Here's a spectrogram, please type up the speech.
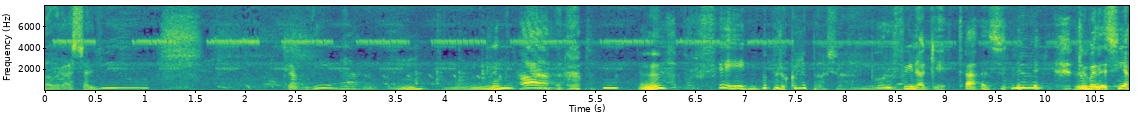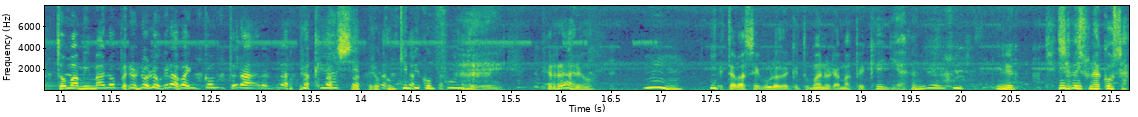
¿Habrá salido? Claudina. ¿Mm? Ah, ¿Eh? por fin. ¿Pero qué le pasa? Por fin aquí estás. Tú me decías, toma mi mano, pero no lograba encontrarla. ¿Pero qué hace? ¿Pero con quién me confunde? Qué raro. Estaba seguro de que tu mano era más pequeña. ¿Sabes una cosa?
